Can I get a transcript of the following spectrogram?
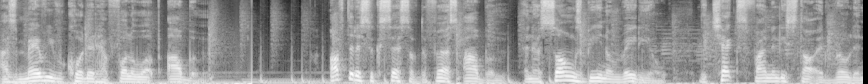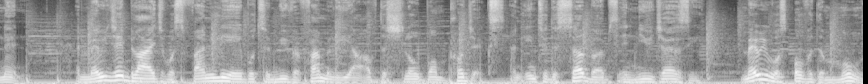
as Mary recorded her follow up album. After the success of the first album and her songs being on radio, the checks finally started rolling in, and Mary J. Blige was finally able to move her family out of the Schlobohm projects and into the suburbs in New Jersey. Mary was over the moon,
